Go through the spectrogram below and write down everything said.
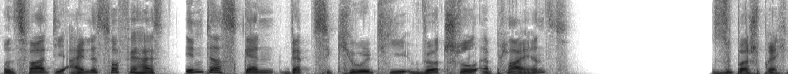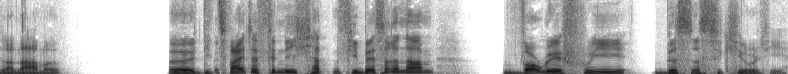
und zwar die eine Software heißt Interscan Web Security Virtual Appliance. Super sprechender Name. Äh, die zweite, finde ich, hat einen viel besseren Namen. Worry-Free Business Security.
